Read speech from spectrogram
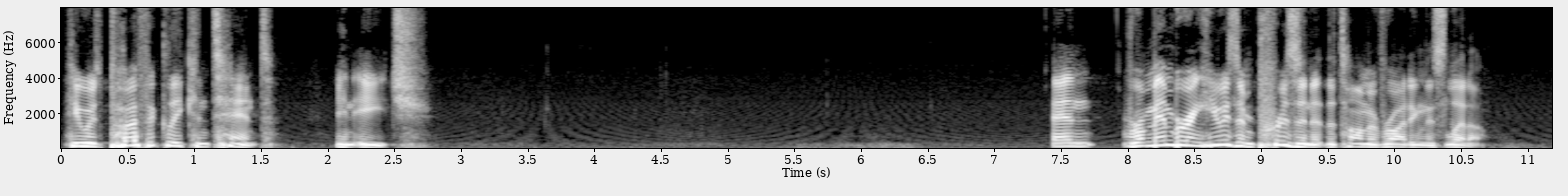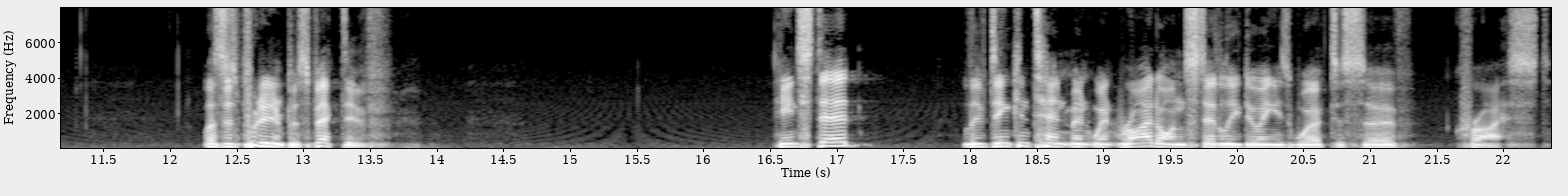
he was perfectly content in each. And remembering he was in prison at the time of writing this letter. Let's just put it in perspective. He instead lived in contentment, went right on steadily doing his work to serve Christ.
